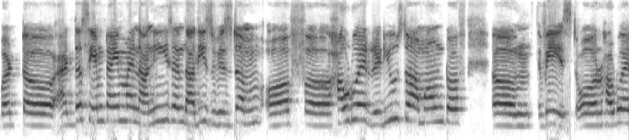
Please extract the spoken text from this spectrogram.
But uh, at the same time my nani's and dadi's wisdom of uh, how do i reduce the amount of um, waste or how do i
